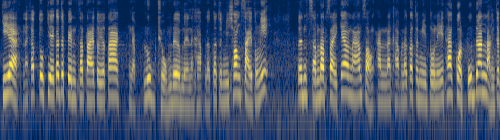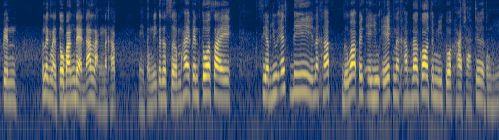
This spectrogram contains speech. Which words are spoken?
เกียร์นะครับ ตัวเกียร์ก็จะเป็นสไตล์โตโยต้าแบบรูปโฉมเดิมเลยนะครับ แล้วก็จะมีช่องใส่ตรงนี้ เป็นสำหรับใส่แก้วน้ำสองอันนะครับ แล้วก็จะมีตัวนี้ถ้ากดปุ๊บด้านหลังจะเป็นเขาเรียกอะไรตัวบังแดดด้านหลังนะครับนี่ตรงนี้ก็จะเสริมให้เป็นตัวใส่ เสียบ USB นะครับ หรือว่าเป็น AUX นะครับ แล้วก็จะมีตัวคาชาร์เจอร์ตรงนี้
